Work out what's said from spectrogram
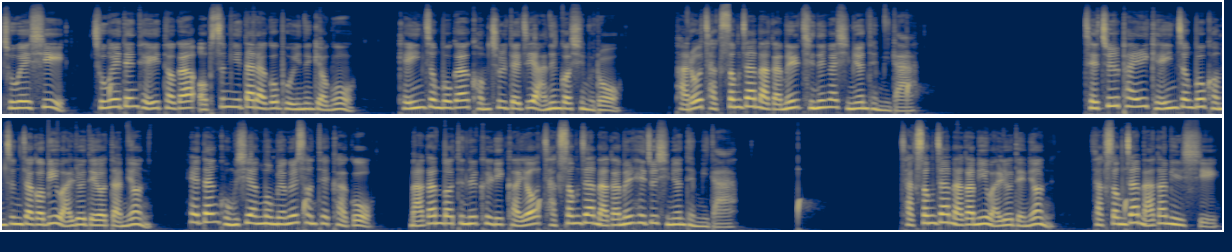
조회 시 조회된 데이터가 없습니다라고 보이는 경우 개인정보가 검출되지 않은 것이므로 바로 작성자 마감을 진행하시면 됩니다. 제출 파일 개인정보 검증 작업이 완료되었다면 해당 공시 항목명을 선택하고 마감 버튼을 클릭하여 작성자 마감을 해주시면 됩니다. 작성자 마감이 완료되면 작성자 마감 일시,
